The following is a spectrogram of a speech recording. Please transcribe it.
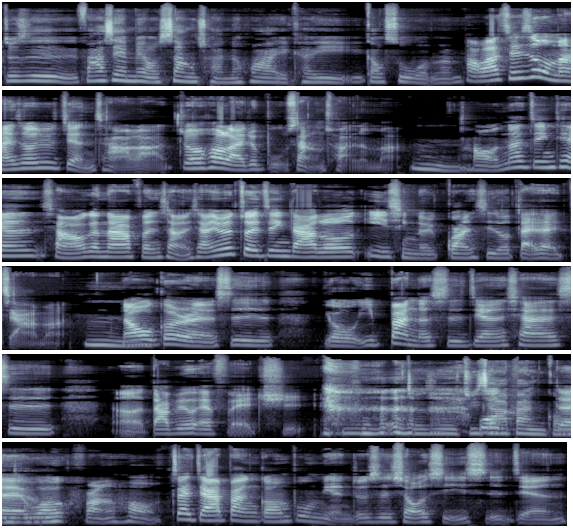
就是发现没有上传的话，也可以告诉我们。好吧，其实我们还是会去检查啦，就后来就不上传了嘛。嗯，好，那今天想要跟大家分享一下，因为最近大家都疫情的关系都待在家嘛，嗯，然后我个人也是有一半的时间现在是。呃，WFH、嗯、就是居家办公，对，Work from home，在家办公不免就是休息时间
